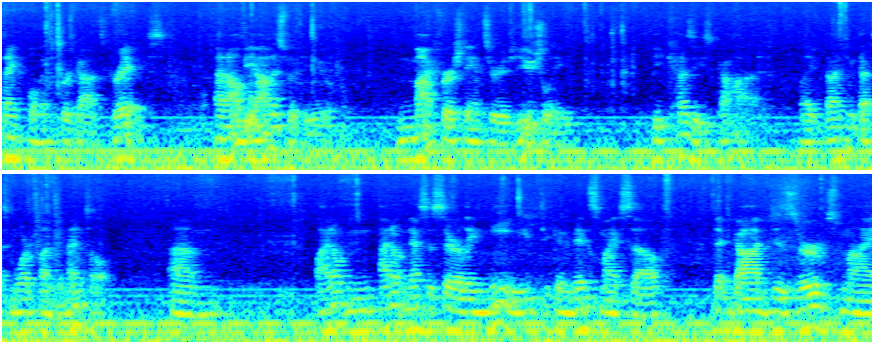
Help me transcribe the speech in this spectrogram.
thankfulness for God's grace. And I'll be honest with you, my first answer is usually because he's God. Like I think that's more fundamental. Um, I don't I don't necessarily need to convince myself that God deserves my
